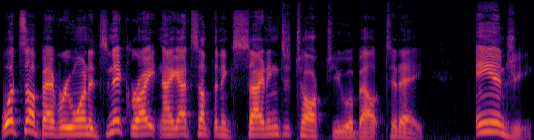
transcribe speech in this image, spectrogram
What's up, everyone? It's Nick Wright, and I got something exciting to talk to you about today. Angie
